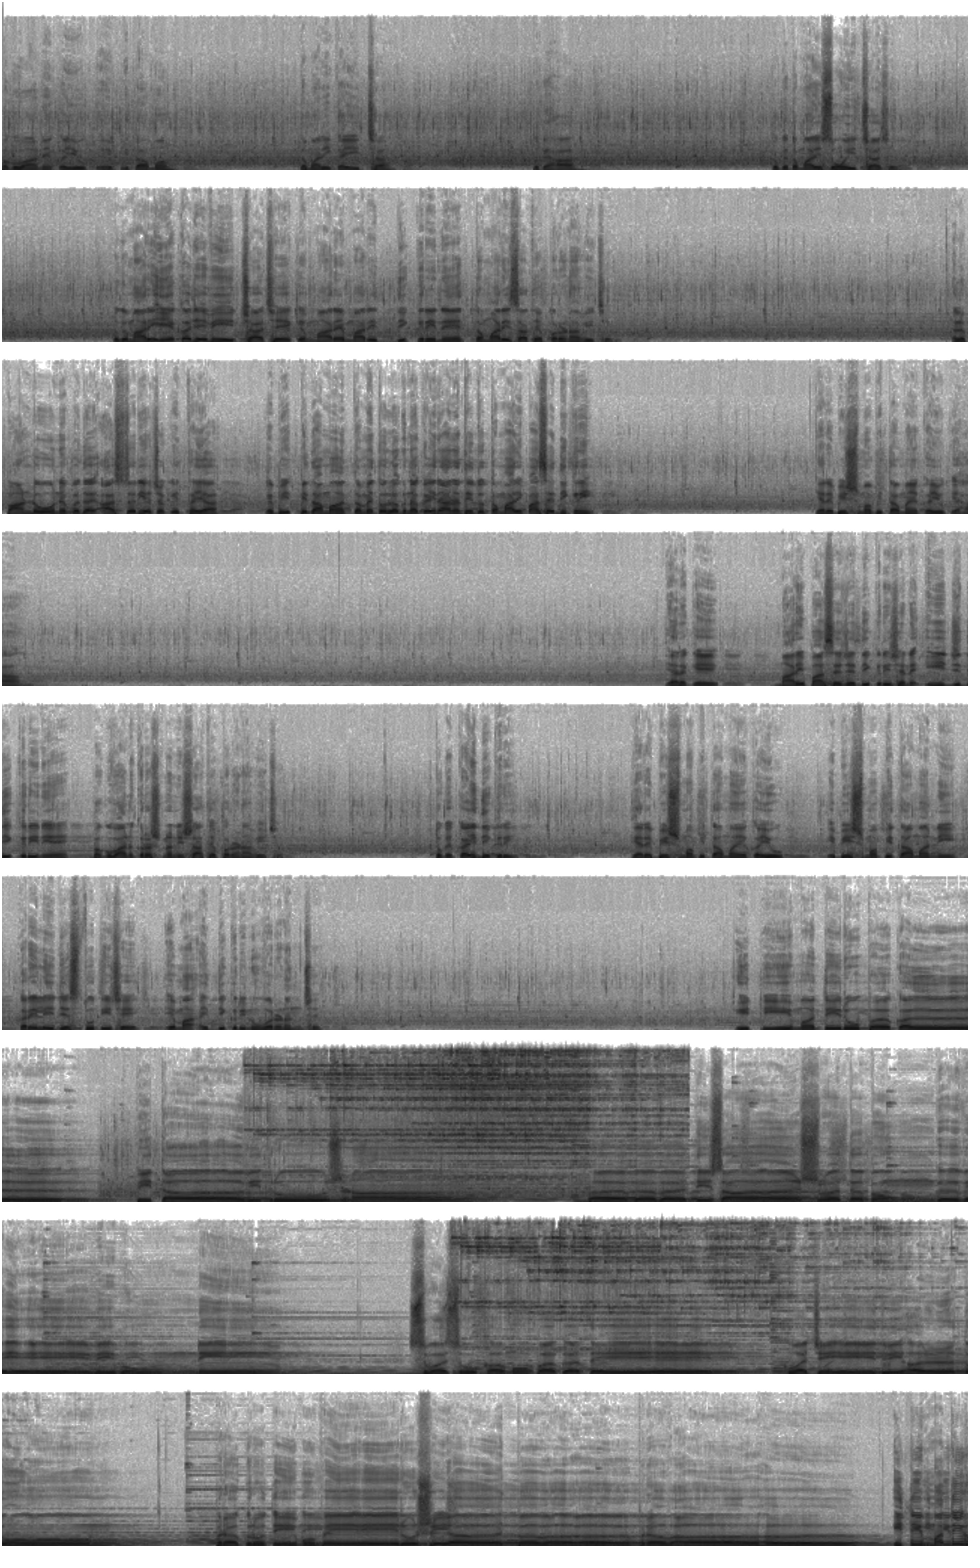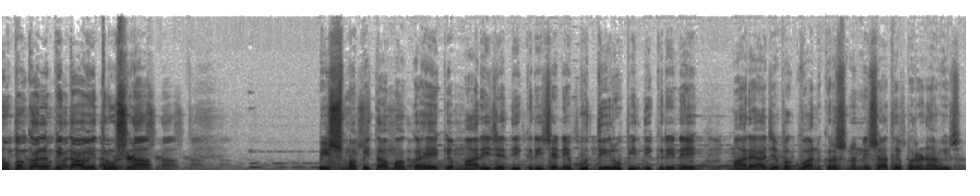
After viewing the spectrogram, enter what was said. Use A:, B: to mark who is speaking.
A: ભગવાને કહ્યું કે પિતામાં તમારી કઈ ઈચ્છા? તો કે, હા. તો કે, તમારી શું ઈચ્છા છે? તો કે, મારી એક જ એવી ઈચ્છા છે કે મારે મારી દીકરીને તમારી સાથે પરણાવી છે. એટલે પાંડવોને બધા આશ્ચર્યચકિત થયા કે પિતામાં તમે તો લગ્ન કર્યા નથી, તો તમારી પાસે દીકરી? ત્યારે ભીષ્મ પિતામહે કહ્યું કે, હા. ત્યારે કે મારી પાસે જે દીકરી છે ને એ જ દીકરીને ભગવાન કૃષ્ણની સાથે પરણાવી છે. તો કે કઈ દીકરી? ત્યારે ભીષ્મ પિતામહે કહ્યું કે ભીષ્મ પિતામાની કરેલી જે સ્તુતિ છે, એમાં એ દીકરીનું વર્ણન છે. ઇતિમતિરૂપકલ પિતા વિતૃષ્ણા. ભગવતી શાશ્વત પુંગવે વિભૂમ્નિ સ્વસુખમુપગતે ક્વચિદ્વિહર્તું પ્રકૃતિમુપેરુષ્યદ્ભવ પ્રવાહ ઇતિ મતિરૂપકલ્પિતા વિતૃષ્ણા ભીષ્મ પિતામાં કહે કે મારી જે દીકરી છે ને બુદ્ધિરૂપી દીકરીને મારે આજે ભગવાન કૃષ્ણની સાથે પરણાવી છે.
